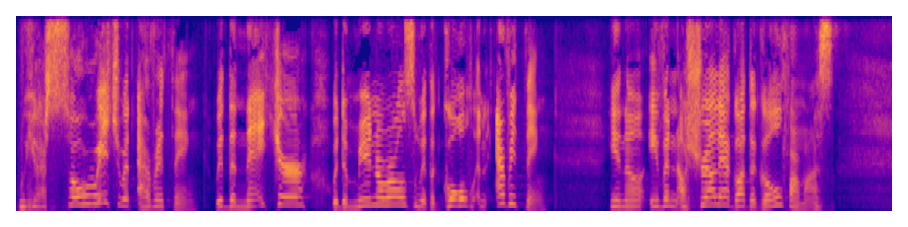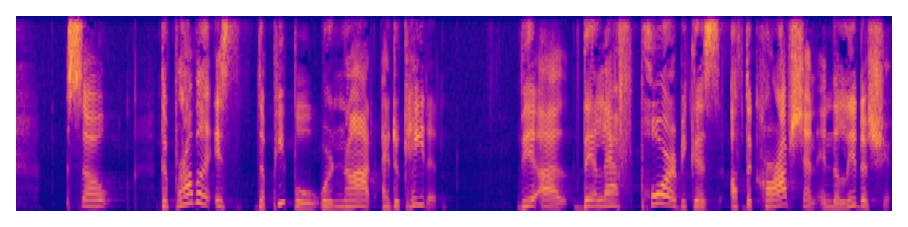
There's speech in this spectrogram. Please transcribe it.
We are so rich with everything, with the nature, with the minerals, with the gold and everything. You know, even Australia got the gold from us. So the problem is the people were not educated. They are they left poor because of the corruption in the leadership.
